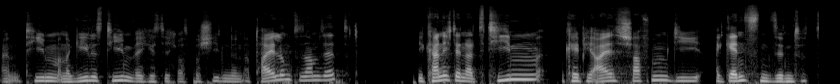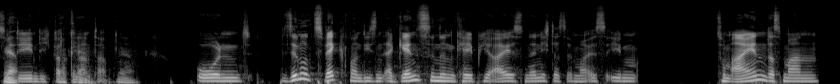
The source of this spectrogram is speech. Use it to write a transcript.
ein Team, ein agiles Team, welches sich aus verschiedenen Abteilungen zusammensetzt. Wie kann ich denn als Team KPIs schaffen, die ergänzend sind zu ja. denen, die ich gerade okay. genannt habe? Ja. Und Sinn und Zweck von diesen ergänzenden KPIs, nenne ich das immer, ist eben zum einen, dass man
